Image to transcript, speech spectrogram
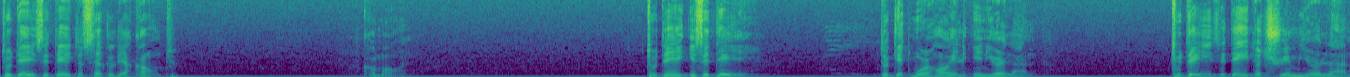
Today is the day to settle the account. Come on. Today is a day to get more oil in your lamp. Today is the day to trim your lamp.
